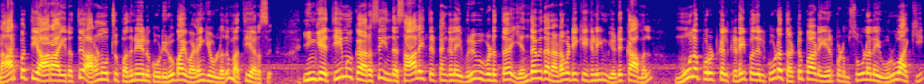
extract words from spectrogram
நாற்பத்தி ஆறாயிரத்து அறுநூற்று பதினேழு கோடி ரூபாய் வழங்கியுள்ளது மத்திய அரசு. இங்கே திமுக அரசு இந்த சாலை திட்டங்களை விரிவுபடுத்த எந்தவித நடவடிக்கைகளையும் எடுக்காமல் மூலப்பொருட்கள் கிடைப்பதில் கூட தட்டுப்பாடு ஏற்படும் சூழலை உருவாக்கி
